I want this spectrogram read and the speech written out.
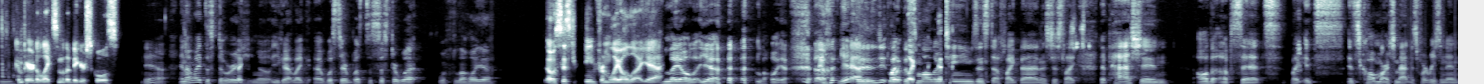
Mhm. compared to like some of the bigger schools. Yeah, and I like the stories. You know, you got like uh, what's their what's the sister what with La Jolla? Oh, Sister Jean from Loyola, yeah. Loyola, yeah, La Jolla. Uh, yeah, Yeah. like the smaller teams and stuff like that. And it's just like the passion, all the upsets. Like it's it's called March Madness for a reason. And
